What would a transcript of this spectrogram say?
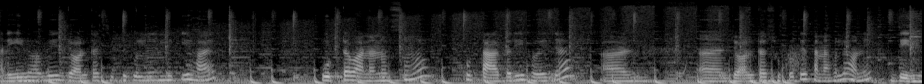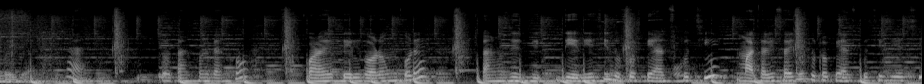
আর এইভাবে জলটা চিপে তুলে নিলে কী হয়? পুরটা বানানোর সময় খুব তাড়াতাড়ি হয়ে যায় আর জলটা শুকোতে তা না হলে অনেক দেরি হয়ে যায় হ্যাঁ? তো তারপরে দেখো কড়াইয়ে তেল গরম করে তার মধ্যে দিয়ে দিয়েছি দুটো পেঁয়াজ কুচি, মাঝারি সাইজে দুটো পেঁয়াজ কুচি দিয়েছি।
